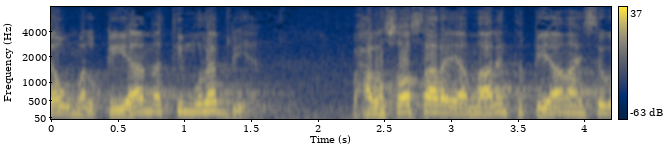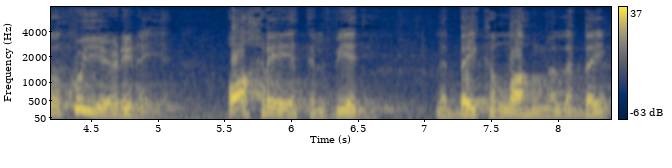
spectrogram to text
yowma اlqiyaamati mulabiyan waxaa la soo saarayaa maalinta qiyaamaha isagoo ku yeedhinaya oo akhriyaya talbiyadii. Labayk allaahuma labayk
